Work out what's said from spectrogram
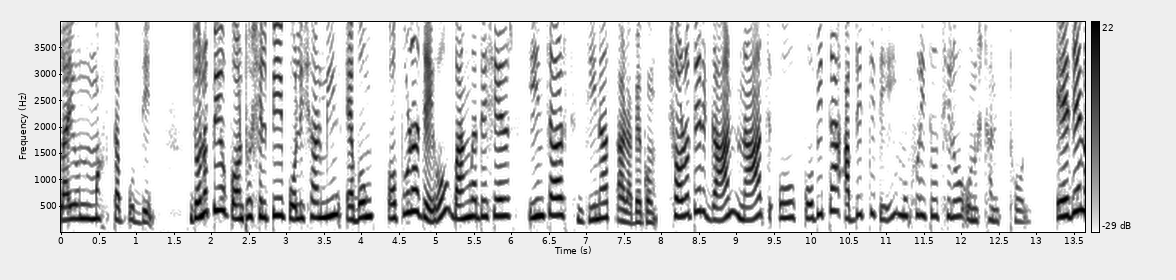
লায়ন মাহতাব উদ্দিন। জনপ্রিয় কণ্ঠশিল্পী পলি শারমিন এবং অপরাজেয় বাংলাদেশের ইনচার্জ জিনাত আরা বেগম। শরতের গান, নাচ ও কবিতা আবৃত্তিতেই মুখরিত ছিল অনুষ্ঠানস্থল এ যেন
